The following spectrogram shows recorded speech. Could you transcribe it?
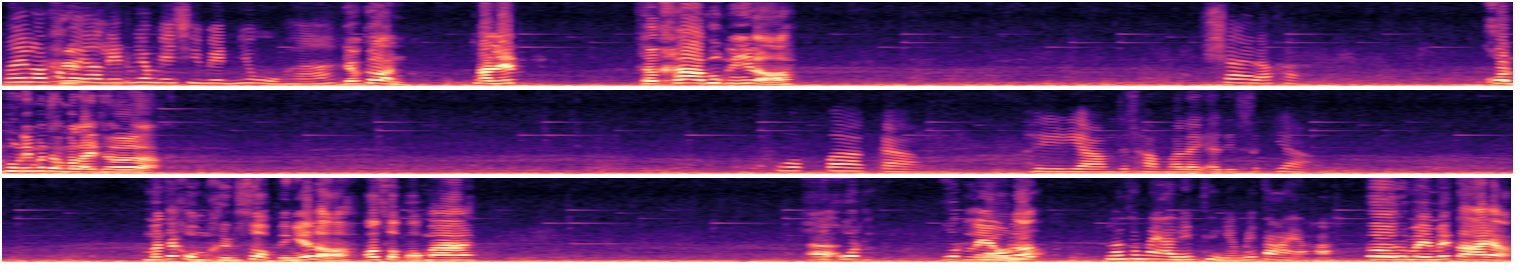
ไม่เราทำไมคืออลิสยังมีชีวิตอยู่ฮะ เดี๋ยวก่อนอลิสเธอฆ่าพวกนี้เหรอ ใช่แล้วค่ะ คนพวกนี้มันทำอะไรเธออะพวกบ้ากามพยายามจะทำอะไรอลิสสักอย่าง มันจะข่มขืนศพอย่างเงี้ยเหรอ เอาศพออกมาเอ่อ โคตรโคตรเร็วแล้ว แล้วทำไมอลิสถึงยังไม่ตายอะคะ เออทำไมไม่ตายอะ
